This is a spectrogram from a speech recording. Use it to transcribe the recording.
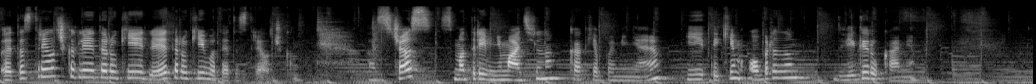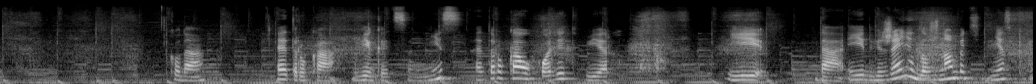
эта стрелочка для этой руки, для этой руки вот эта стрелочка. А сейчас смотри внимательно, как я поменяю. И таким образом двигай руками. Куда? Эта рука двигается вниз, эта рука уходит вверх. И да, и движение должно быть несколько,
